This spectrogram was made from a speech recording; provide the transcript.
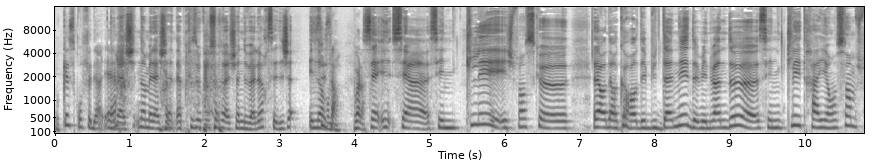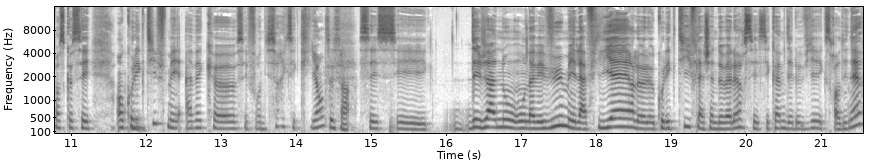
Donc qu'est-ce qu'on fait derrière La non, mais la, chaîne- la prise de conscience de la chaîne de valeur, c'est déjà énorme. C'est ça, voilà. C'est c'est un- c'est une clé, et je pense que là, on est encore en début d'année 2022. euh, C'est une clé travailler ensemble. Je pense que c'est en collectif, mais avec euh, ses fournisseurs, avec ses clients. C'est ça. C'est déjà nous, on l'avait vu, mais la filière, le, le collectif, la chaîne de valeur, c'est c'est quand même des leviers extraordinaires.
